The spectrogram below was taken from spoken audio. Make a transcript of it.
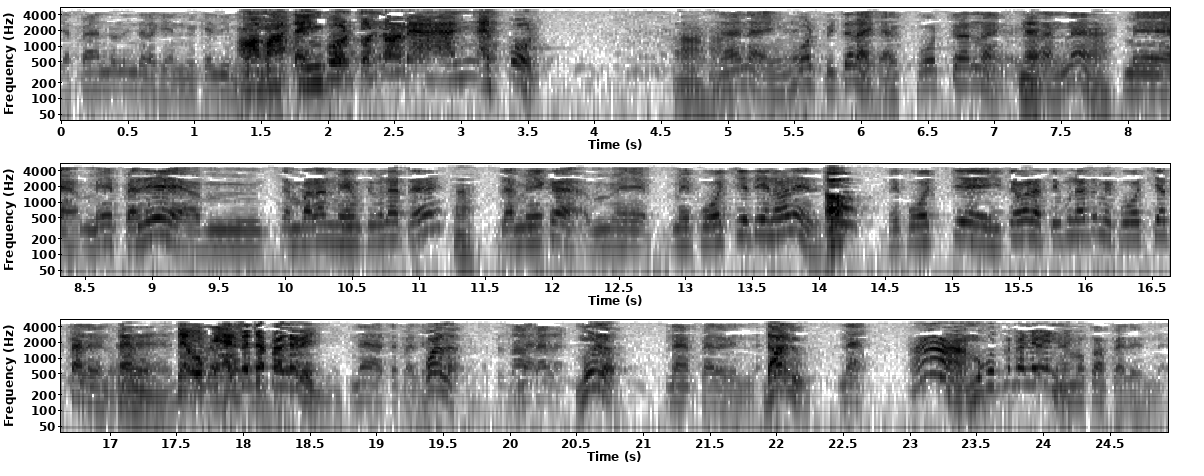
ජපාන් වලින් ඉඳලා ගෙන්නුවේ කෙලින්ම. ආ මාත් ඉම්පෝට් කරනවා මෑන් එක්ස්පෝට් ආ නෑ නෑ ඉම්පෝට් විතරයි. එක්ස්පෝට් කරන්නේ නෑ. මේ මේ පැලේ දැන් බලන්න මෙහෙම තිබුණාට. දැන් මේක මේ මේ පෝච්චිය තියෙනව නේද? මේ පෝච්චියේ හිතවල තිබුණාට මේ පෝච්චියත් පැලවෙනවා. දැන් ඔක ඇටට පැලවෙන්නේ. නෑ අත පැලවෙන්නේ. කොළ. මුල. නෑ පැලවෙන්නේ දලු නෑ. ආ මොකොත්ම නෑ පැලවෙන්නේ මොකක් පැලවෙන්නේ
